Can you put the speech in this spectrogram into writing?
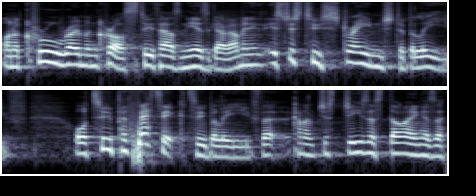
on a cruel Roman cross 2,000 years ago. I mean, it's just too strange to believe, or too pathetic to believe that kind of just Jesus dying as a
